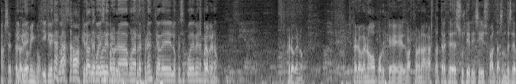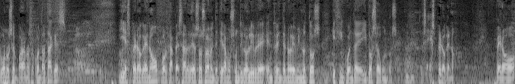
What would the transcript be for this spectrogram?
más, ¿eh? Pero el domingo. ¿Y crees que, puede- crees que puede ser una buena referencia de lo que se puede ver en Espero que no. Espero que no. Espero que no, porque el Barcelona gasta 13 de sus 16 faltas antes de bonus en pararnos de contraataques. Y espero que no, porque a pesar de eso solamente tiramos un tiro libre en 39 minutos y 52 segundos. Entonces, espero que no. Pero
